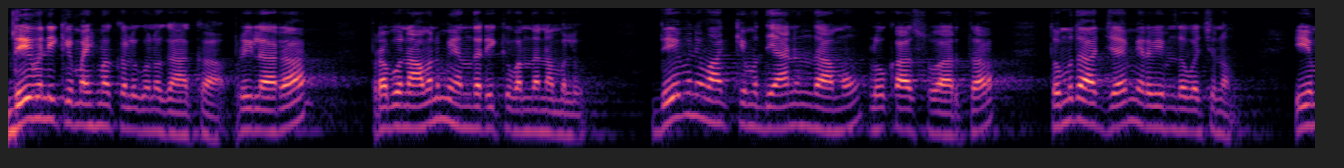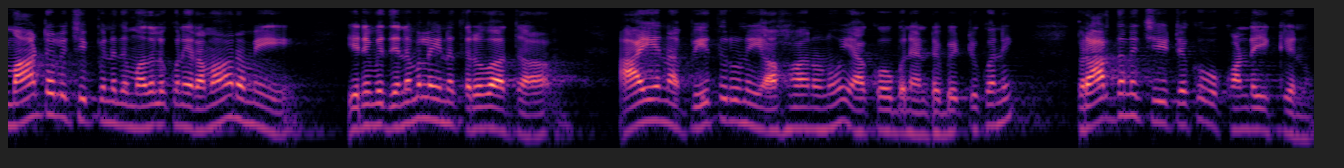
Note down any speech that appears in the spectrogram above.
దేవునికి మహిమ కలుగునుగాక. ప్రియులారా ప్రభునామను మీ అందరికీ వందనములు. దేవుని వాక్యము ధ్యానందాము. లోకాస్వార్త తొమ్మిదో అధ్యాయం ఇరవై ఎనిమిదో వచనం. ఈ మాటలు చెప్పినది మొదలుకొని రమారమి ఎనిమిది దినములైన తరువాత ఆయన పేతురుని యాహానును యాకోబుని అంటబెట్టుకొని ప్రార్థన చేయుటకు ఒక కొండ ఎక్కాను.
